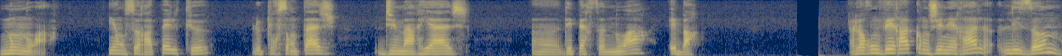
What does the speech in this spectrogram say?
non noires. Et on se rappelle que le pourcentage du mariage euh, des personnes noires est bas. Alors on verra qu'en général, les hommes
